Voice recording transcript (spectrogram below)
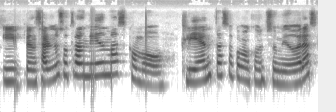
y, pensar nosotras mismas como clientas o como consumidoras.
